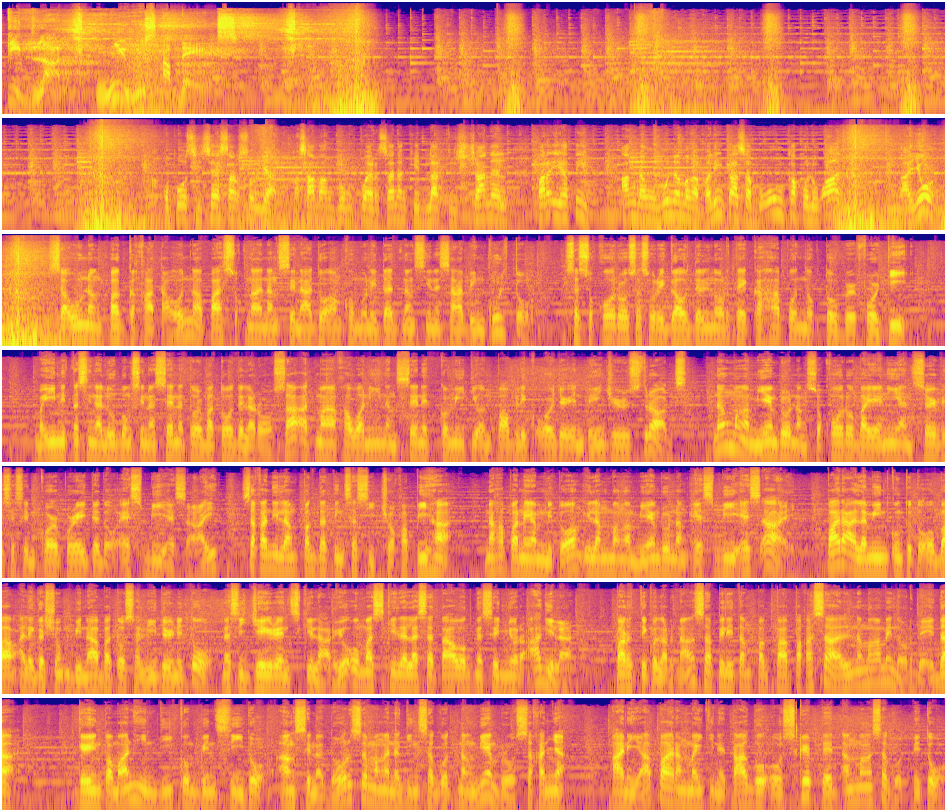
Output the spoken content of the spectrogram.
Kidlat News Updates. Ako po si Cesar Soriano, kasama ang buong puwersa ng Kidlat News Channel para ihatid ang nangungunang mga balita sa buong kapuluan. Ngayon, Sa unang pagkakataon, napasok na ng Senado ang komunidad ng sinasabing kulto sa Socorro sa Surigao del Norte kahapon October 40. Mainit na sinalubong sina Senator Bato de la Rosa at mga kawani ng Senate Committee on Public Order and Dangerous Drugs ng mga miyembro ng Socorro Bayanihan Services Incorporated o SBSI sa kanilang pagdating sa Sitio Kapihan. Nakapanayam nito ang ilang mga miyembro ng SBSI para alamin kung totoo ba ang alegasyong binabato sa leader nito na si J. Renz Kilario o mas kilala sa tawag na Senyor Aguila, partikular na sa pilitang pagpapakasal ng mga menor de edad. Gayunpaman hindi kumbinsido ang senador sa mga naging sagot ng miyembro sa kanya. Aniya parang may tinatago o scripted ang mga sagot nito.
